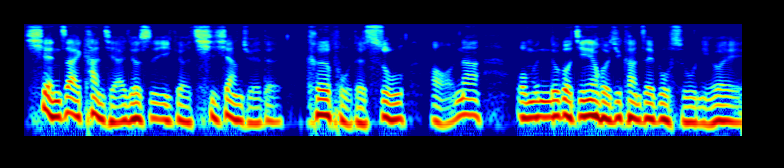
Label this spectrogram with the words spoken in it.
现在看起来就是一个气象学的科普的书哦。那我们如果今天回去看这部书，你会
